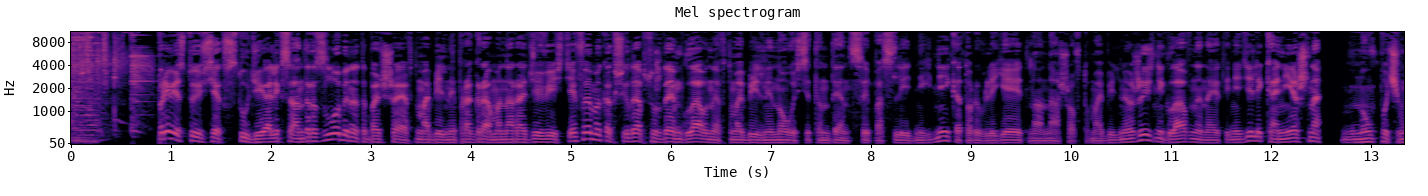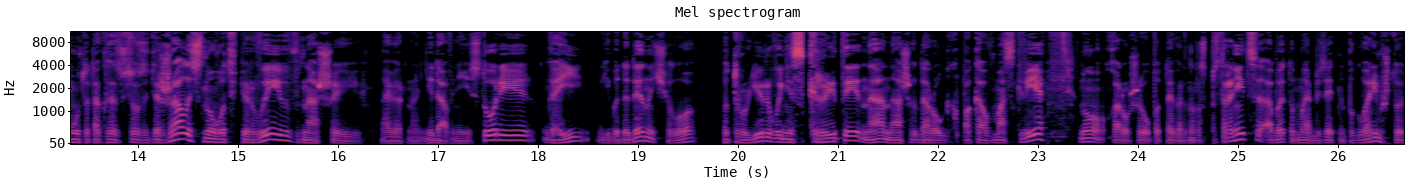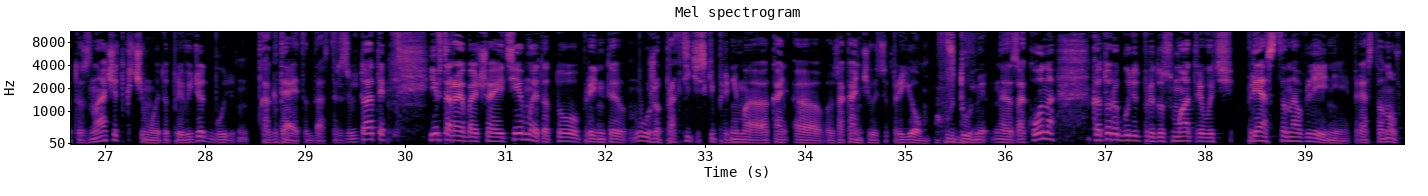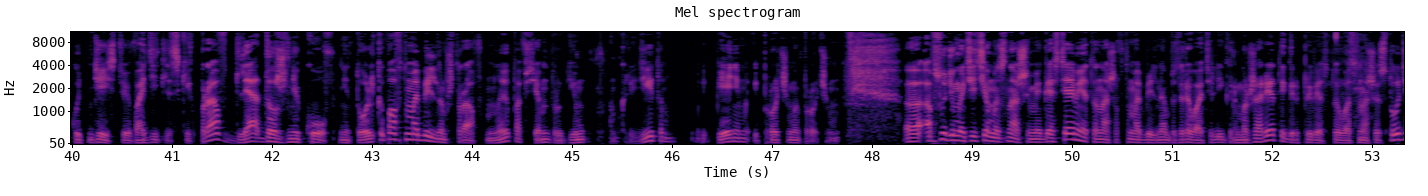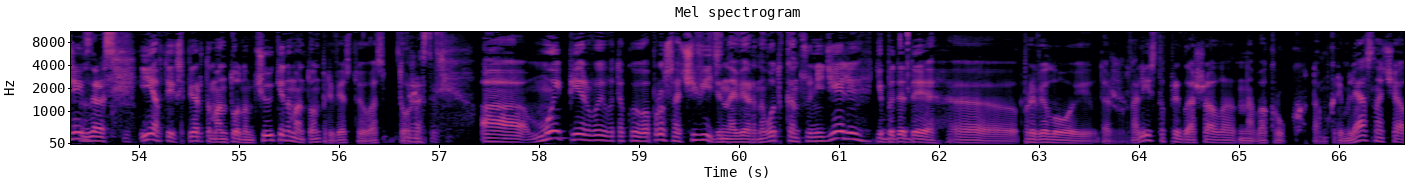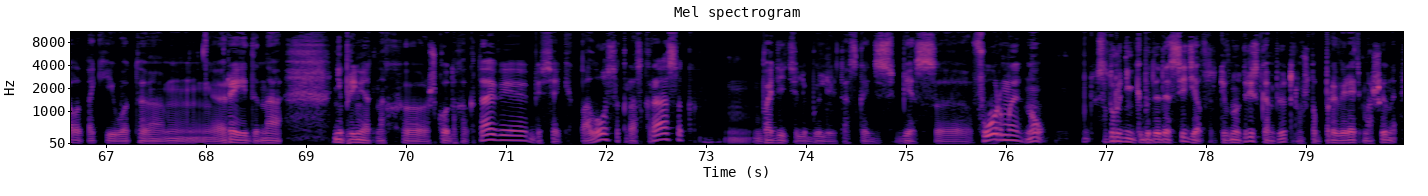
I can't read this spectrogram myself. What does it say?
Приветствую всех в студии Александр Злобин. Это большая автомобильная программа на радио Вести ФМ. И, как всегда, обсуждаем главные автомобильные новости, тенденции последних дней, которые влияют на нашу автомобильную жизнь. И главное на этой неделе, конечно, ну, почему-то так все задержалось, но вот впервые в нашей, наверное, недавней истории ГАИ, ГИБДД начало патрулирование скрытые на наших дорогах. Пока в Москве, но хороший опыт, наверное, распространится. Об этом мы обязательно поговорим, что это значит, к чему это приведет, когда это даст результаты. И вторая большая тема – это то, принято, уже практически принима, э, заканчивается прием в Думе э, закона, который будет предусматривать приостановление, приостановку действия водительских прав для должников не только по автомобильным штрафам, но и по всем другим там, кредитам, и пеням и прочим, и прочим. Э, обсудим эти темы с нашими гостями. Это наш автомобильный обозреватель Игорь Мажарет. Игорь, приветствую вас в нашей студии. Здравствуйте. И автоэкспертом Антоном Чуйкиным. Антон, приветствую вас тоже. Здравствуйте. А, мой первый вот такой вопрос очевиден, наверное. Вот к концу недели ГИБДД э, провело, и даже журналистов приглашало на, вокруг там, Кремля сначала, такие вот э, рейды на неприметных э, Шкодах Октавия, без всяких полосок, раскрасок. Водители были, так сказать, без э, формы. Ну, сотрудник ГИБДД сидел все-таки внутри с компьютером, чтобы проверять машины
